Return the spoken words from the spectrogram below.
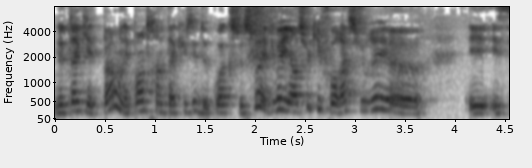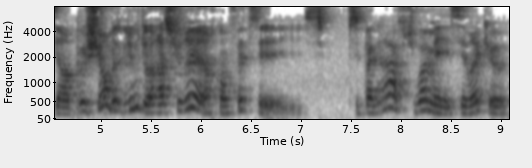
ne t'inquiète pas, on n'est pas en train de t'accuser de quoi que ce soit. Et tu vois, il y a un truc qu'il faut rassurer, euh, et, et c'est un peu chiant parce que du coup, tu dois rassurer alors qu'en fait, c'est c'est pas grave, tu vois. Mais c'est vrai que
